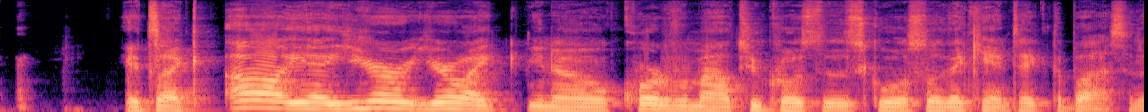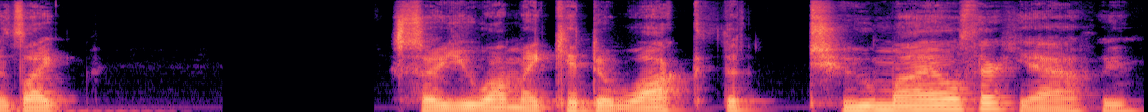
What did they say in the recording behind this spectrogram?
it's like, oh yeah, you're you're like you know quarter of a mile too close to the school, so they can't take the bus. And it's like, so you want my kid to walk the two miles there? Yeah, we,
